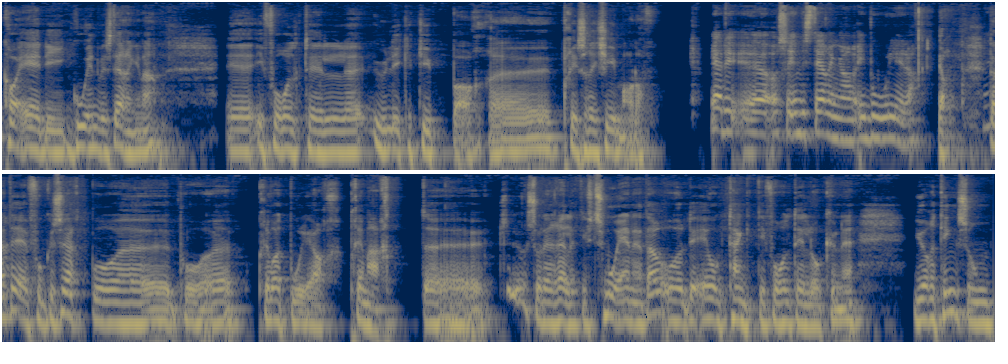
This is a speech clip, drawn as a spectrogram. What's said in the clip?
hva er de gode investeringene eh, i forhold til eh, ulike typer eh, prisregimer? da? Ja, det, er Også investeringer i bolig, da? Ja. Dette er fokusert på, på privatboliger primært. Så det er relativt små enheter, og det er òg tenkt i forhold til å kunne gjøre ting som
